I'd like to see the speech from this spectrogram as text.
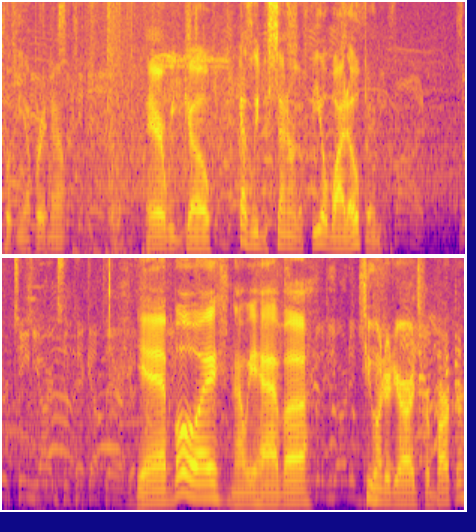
put me up right now. There we go. Guys, leave the center of the field wide open. 13 yards to pick up there. Good Yeah, boy. Now we have uh, bit of yardage 200 yards for Barker. in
